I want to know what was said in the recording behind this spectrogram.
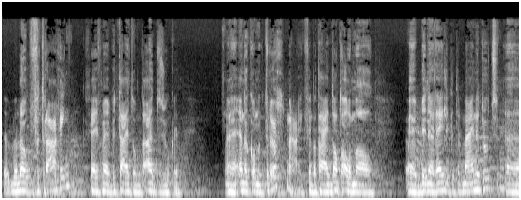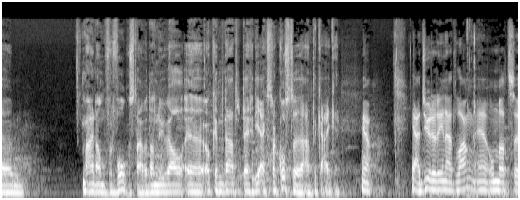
we lopen vertraging. Geef me even tijd om het uit te zoeken. Eh, en dan kom ik terug. Nou, ik vind dat hij dat allemaal eh, binnen redelijke termijnen doet. Ehm, maar dan vervolgens staan we dan nu wel eh, ook inderdaad tegen die extra kosten aan te kijken. Ja. Ja, het duurde inderdaad lang, eh, omdat eh,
